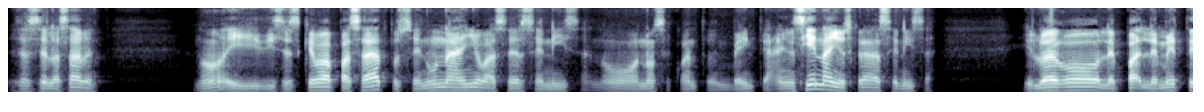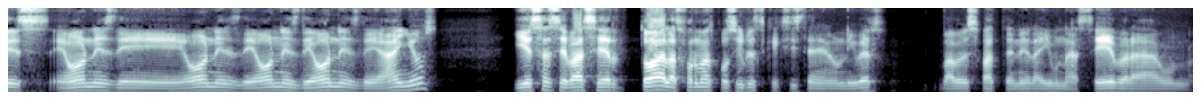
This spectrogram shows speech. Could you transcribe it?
ya se la saben, ¿no? Y dices, ¿qué va a pasar? Pues en un año va a ser ceniza, ¿no? O no sé cuánto, en 20 años, en 100 años crea ceniza. Y luego le, metes eones de eones, de eones, de eones de años, y esa se va a hacer todas las formas posibles que existen en el universo. Va a, tener ahí una cebra, una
